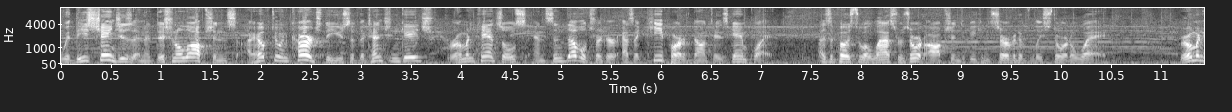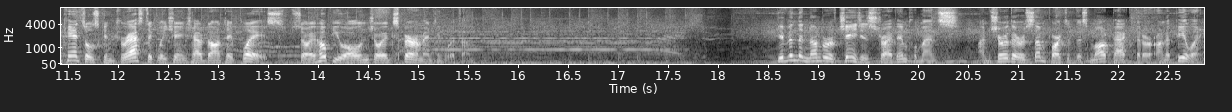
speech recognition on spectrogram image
With these changes and additional options, I hope to encourage the use of the Tension Gauge, Roman Cancels, and Sin Devil Trigger as a key part of Dante's gameplay, as opposed to a last resort option to be conservatively stored away. Roman Cancels can drastically change how Dante plays, so I hope you all enjoy experimenting with them. Given the number of changes Strive implements, I'm sure there are some parts of this mod pack that are unappealing.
